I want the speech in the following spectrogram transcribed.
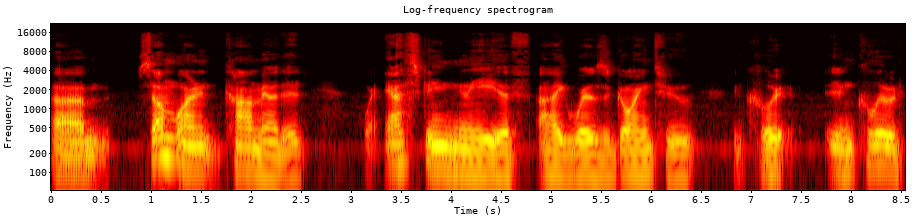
um, someone commented asking me if I was going to include, include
